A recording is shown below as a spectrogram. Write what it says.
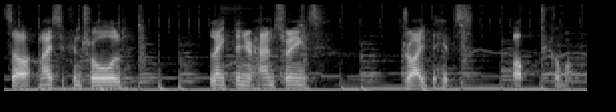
So nice and controlled, lengthen your hamstrings, drive the hips up to come up.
